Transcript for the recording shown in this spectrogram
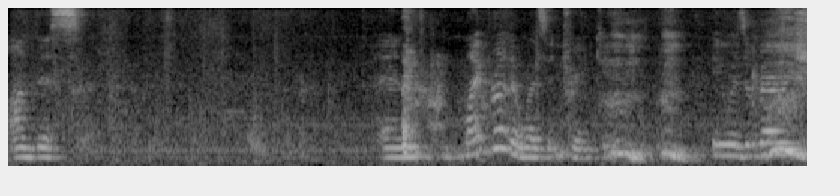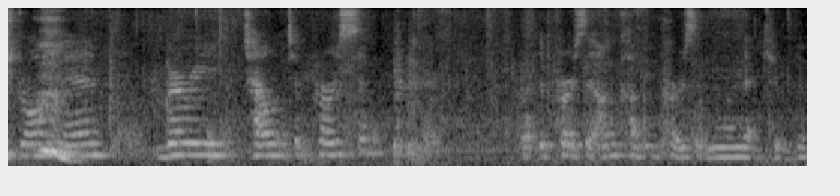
on this. And my brother wasn't drinking. He was a very strong man, very talented person. But the person, oncoming person, the one that killed him.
